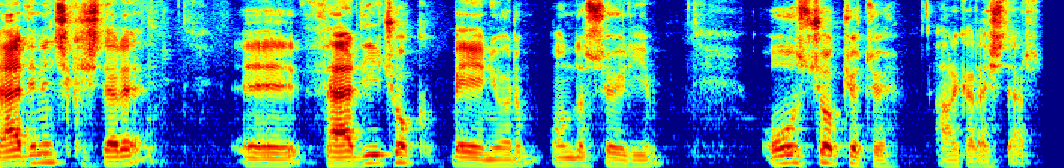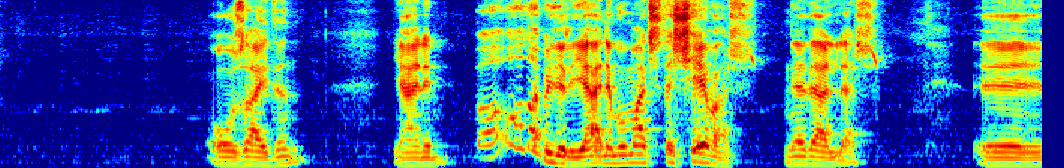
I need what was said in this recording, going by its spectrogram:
Ferdi'nin çıkışları. e, Ferdi'yi çok beğeniyorum. Onu da söyleyeyim. Oğuz çok kötü arkadaşlar. Oğuz Aydın. Yani olabilir. Yani bu maçta şey var. Ne derler? Ee,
